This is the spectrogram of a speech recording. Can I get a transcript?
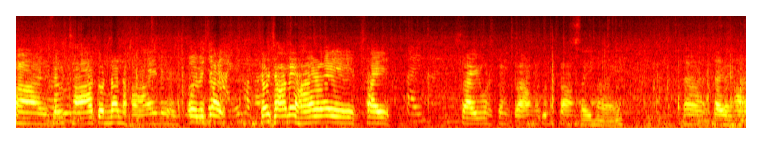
อ่าช้างช้าต้นนั่นหายเลย เอ้ยไม่ใช่หายเลยบอกช้างช้าไม่หายแล้วไอ้ไทรใส่หายเนี่ยใส่กลางกลางๆตรงกลางใส่หายอ่าใส่หาย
